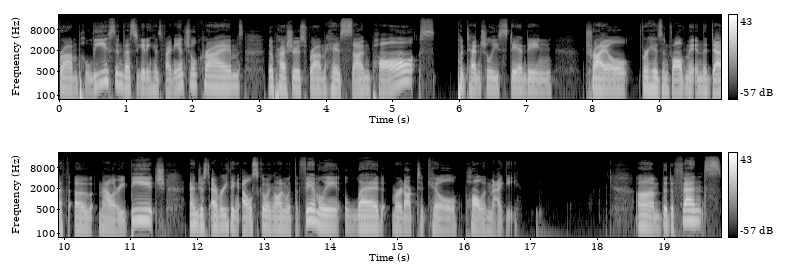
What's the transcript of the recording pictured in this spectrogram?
from police investigating his financial crimes, the pressures from his son Paul potentially standing trial for his involvement in the death of Mallory Beach and just everything else going on with the family led Murdaugh to kill Paul and Maggie. Um, the defense,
